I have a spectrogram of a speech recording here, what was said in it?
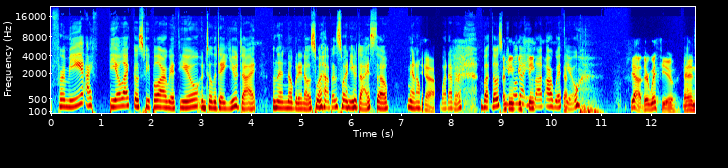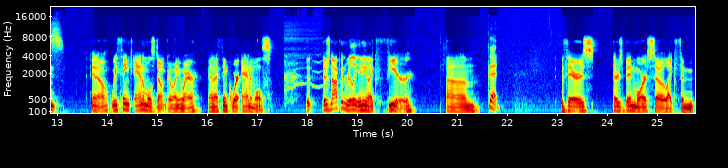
for me, I feel like those people are with you until the day you die, and then nobody knows what happens when you die. So, you know, Yeah. whatever. But those I mean, people we that you love are with yeah. you. Yeah, they're with you, and you know, we think animals don't go anywhere, and I think we're animals. There's not been really any like fear. Um, good. there's there's been more so like fam-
